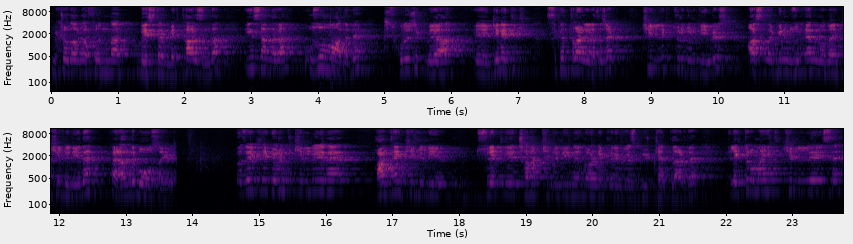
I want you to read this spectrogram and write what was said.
mikrodalga fırından beslenmek tarzında insanlara uzun vadede psikolojik veya e, genetik sıkıntılar yaratacak kirlilik türüdür diyebiliriz. Aslında günümüzün en modern kirliliği de herhalde bu olsa gerek. Özellikle görüntü kirliliğine anten kirliliği, sürekli çanak kirliliğini örnek verebiliriz büyük kentlerde. Elektromanyetik kirliliği ise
